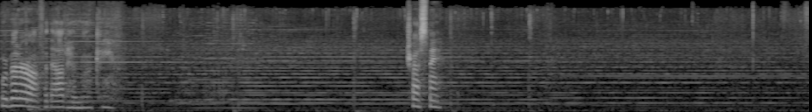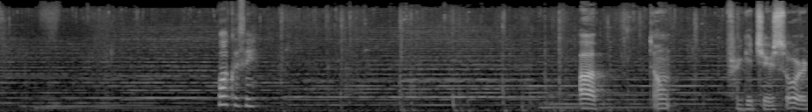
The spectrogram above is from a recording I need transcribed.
We're better off without him, Loki. Trust me. Walk with me. Uh, don't forget your sword.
